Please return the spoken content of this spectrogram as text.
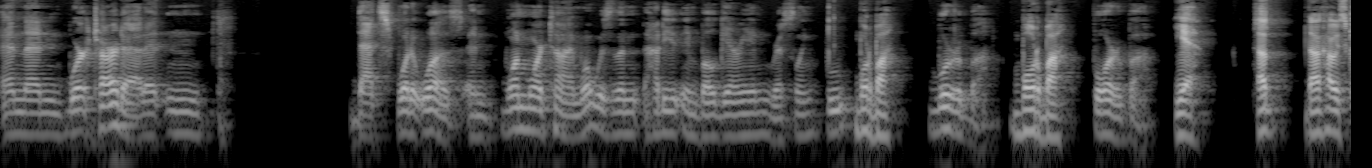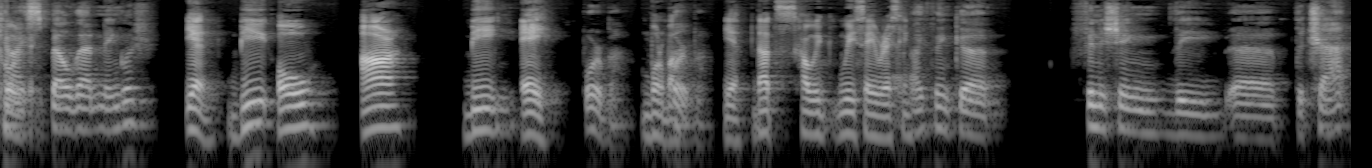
and then worked hard at it, and that's what it was. And one more time, what was the how do you in Bulgarian wrestling? Borba. Burba, Borba. Borba. Yeah. That, that's how it's Can called. I spell that in English? Yeah. B O R B A. Borba. Borba. Borba. Yeah, that's how we, we say wrestling. I think uh, finishing the uh, the chat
